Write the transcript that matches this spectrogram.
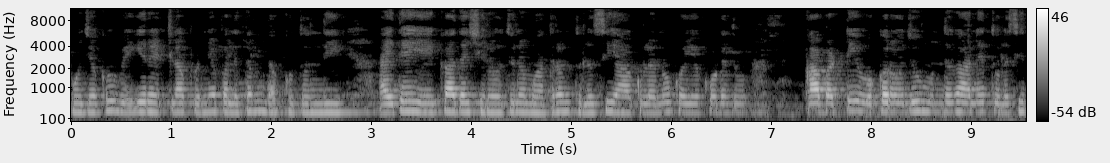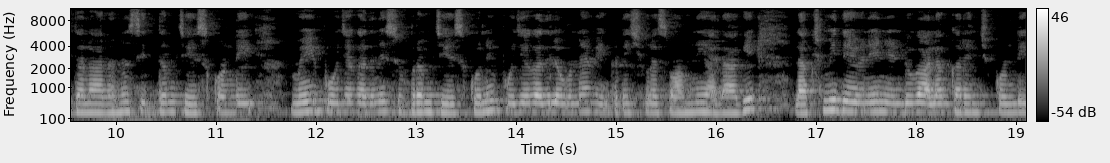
పూజకు వెయ్యి రెట్ల పుణ్య ఫలితం దక్కుతుంది. అయితే ఏకాదశి రోజున మాత్రం తులసి ఆకులను కొయ్యకూడదు. కాబట్టి ఒకరోజు ముందుగానే తులసి దళాలను సిద్ధం చేసుకోండి. మీ పూజ గదిని శుభ్రం చేసుకొని పూజ గదిలో ఉన్న వెంకటేశ్వర స్వామిని అలాగే లక్ష్మీదేవిని నిండుగా అలంకరించుకోండి.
